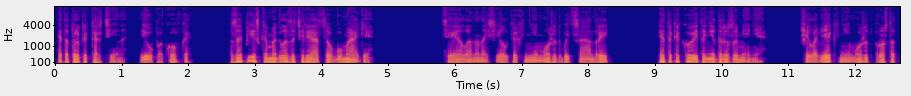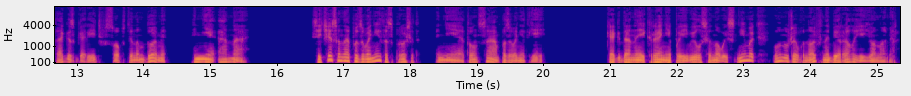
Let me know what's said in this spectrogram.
Это только картина и упаковка. Записка могла затеряться в бумаге. Тело на носилках не может быть Сандрой. Это какое-то недоразумение. Человек не может просто так сгореть в собственном доме. Не она. Сейчас она позвонит и спросит. Нет, он сам позвонит ей. Когда на экране появился новый снимок, он уже вновь набирал ее номер.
